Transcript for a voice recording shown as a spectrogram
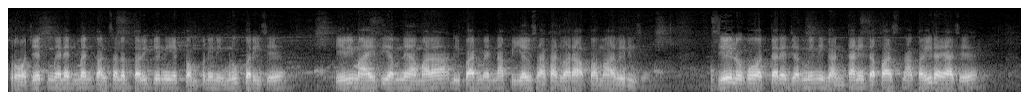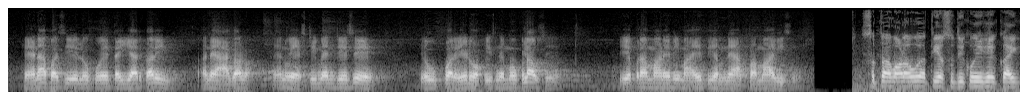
પ્રોજેક્ટ મેનેજમેન્ટ કન્સલ્ટન્ટ તરીકેની એક કંપની નિમણૂક કરી છે. એવી માહિતી અમને અમારા ડિપાર્ટમેન્ટના પીઆઈ શાખા દ્વારા આપવામાં આવેલી છે. જે લોકો અત્યારે જમીનની ઘનતાની તપાસના કરી રહ્યા છે એના પછી એ લોકોએ તૈયાર કરી અને આગળ એનું એસ્ટિમેટ જે છે એ ઉપર હેડ ઓફિસને મોકલાવશે. એ પ્રમાણેની માહિતી અમને આપવામાં આવી છે. સત્તાવાળાઓએ અત્યાર સુધી કોઈ કાંઈ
